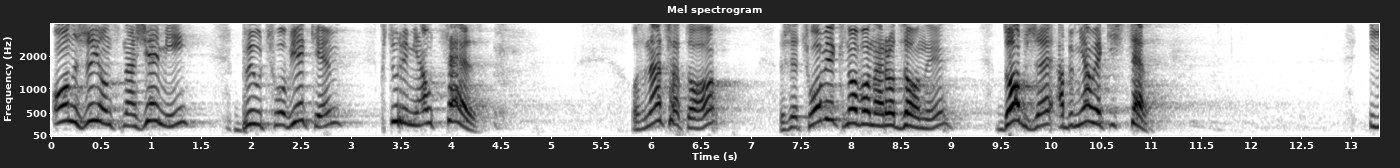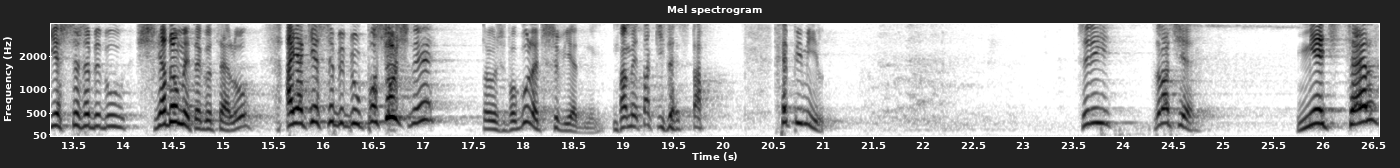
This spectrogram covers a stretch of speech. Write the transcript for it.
On żyjąc na ziemi był człowiekiem, który miał cel. Oznacza to, że człowiek nowonarodzony dobrze, aby miał jakiś cel. I jeszcze, żeby był świadomy tego celu, a jak jeszcze by był posłuszny, to już w ogóle trzy w jednym. Mamy taki zestaw. Happy Meal. Czyli, zobaczcie, mieć cel,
